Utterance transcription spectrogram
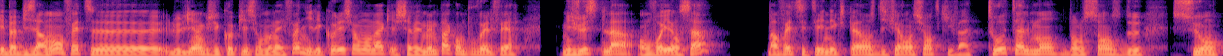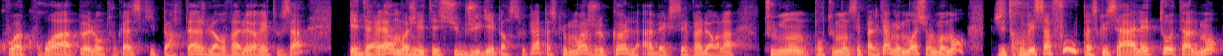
Et bah bizarrement, en fait, euh, le lien que j'ai copié sur mon iPhone, il est collé sur mon Mac. Et je savais même pas qu'on pouvait le faire. Mais juste là, en voyant ça, bah en fait, c'était une expérience différenciante qui va totalement dans le sens de ce en quoi croit Apple, en tout cas ce qu'ils partagent, leurs valeurs et tout ça. Et derrière, moi, j'ai été subjugué par ce truc-là parce que moi, je colle avec ces valeurs-là. Tout le monde, pour tout le monde, c'est pas le cas, mais moi, sur le moment, j'ai trouvé ça fou parce que ça allait totalement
